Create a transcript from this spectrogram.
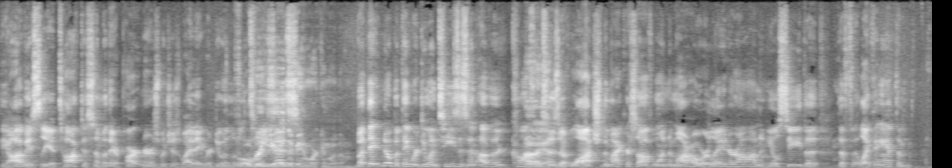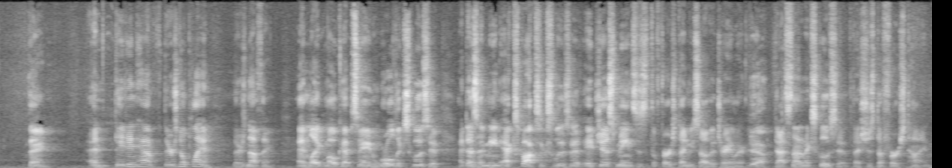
they obviously had talked to some of their partners which is why they were doing little Over a year they've been working with them. but they no but they were doing teases in other conferences of watch the microsoft one tomorrow or later on and you'll see the the like the anthem thing and they didn't have there's no plan there's nothing And like Mo kept saying, world exclusive. That doesn't mean Xbox exclusive. It just means this is the first time you saw the trailer. Yeah. That's not an exclusive. That's just the first time.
